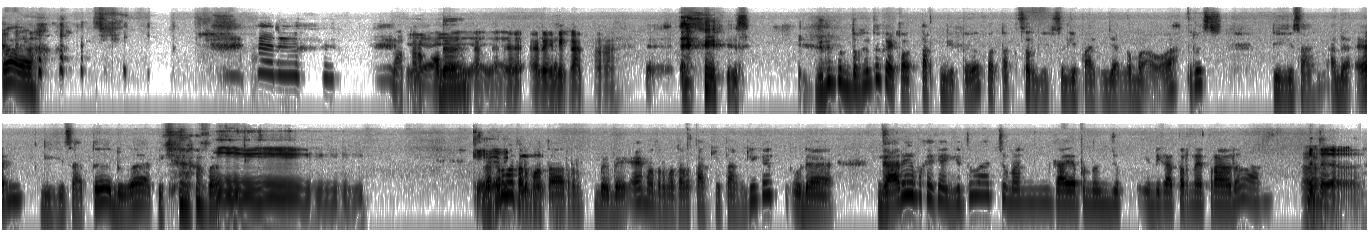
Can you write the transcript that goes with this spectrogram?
Ah, Aduh. Motor komplain iya, tapi iya, ada iya. ada indikator. jadi bentuknya tuh kayak kotak gitu kotak segi, segi panjang ke bawah terus gigi ada N gigi satu dua tiga empat Hmm. Sedangkan bebek motor-motor bebek eh motor-motor tangki-tangki kan udah nggak ada yang pakai kayak gituan, cuman kayak penunjuk indikator netral doang. dulu. Betul.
